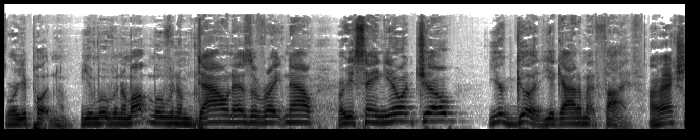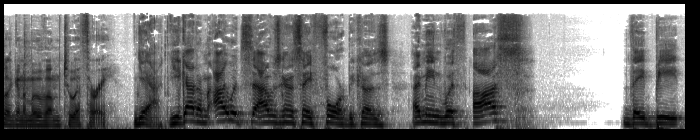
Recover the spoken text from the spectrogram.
Where are you putting them? You moving them up, moving them down as of right now? Or are you saying, you know what, Joe? You're good. You got them at five. I'm actually going to move them to a three. Yeah, you got them. I would say I was going to say four because I mean, with us, they beat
